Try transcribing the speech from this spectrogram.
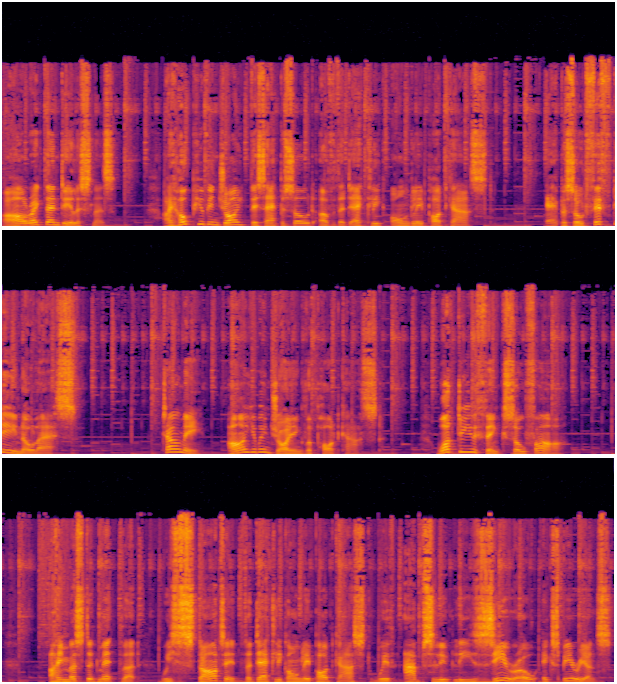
All right, then, dear listeners. I hope you've enjoyed this episode of the Déclic Anglais podcast. Episode 50, no less. Tell me, are you enjoying the podcast? What do you think so far? I must admit that we started the Déclic Anglais podcast with absolutely zero experience.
